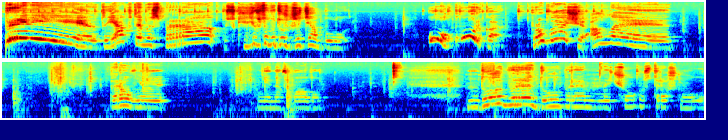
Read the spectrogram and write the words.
Привіт! Як в тебе справа? Скільки в тебе тут життя було? О, курка! Пробачи, але перо в нього не впало. Добре, добре, нічого страшного.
